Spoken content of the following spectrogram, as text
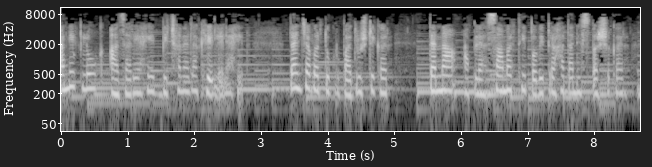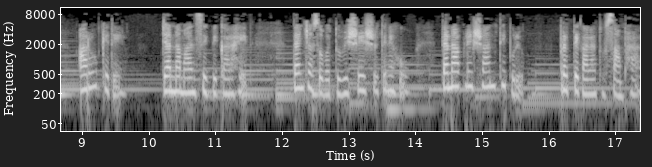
अनेक लोक आजारी आहेत बिछाण्याला खेळलेले आहेत. त्यांच्यावर तू कृपादृष्टी कर त्यांना आपल्या सामर्थ्य पवित्र हाताने स्पर्श कर आरोग्य दे. ज्यांना मानसिक विकार आहेत त्यांच्यासोबत तू विशेष रीतीने हो. त्यांना आपली शांती पुरव. प्रत्येकाला तू सांभाळ.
